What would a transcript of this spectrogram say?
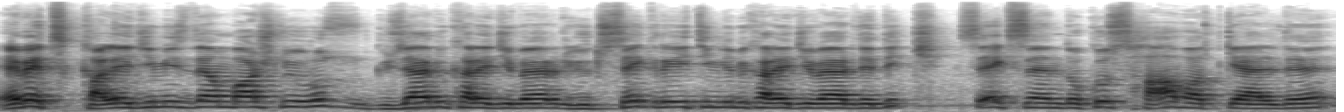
Evet kalecimizden başlıyoruz. Güzel bir kaleci ver. Yüksek reytingli bir kaleci ver dedik. 89 Harvard geldi.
